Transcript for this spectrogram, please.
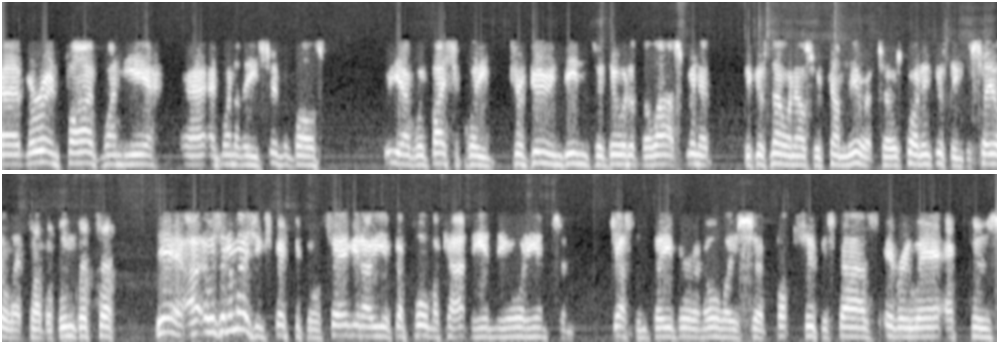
uh, Maroon Five one year at one of these Super Bowls you know, were basically dragooned in to do it at the last minute because no one else would come near it. So it was quite interesting to see all that type of thing. But uh, yeah, uh, it was an amazing spectacle, Sam. You know, you've got Paul McCartney in the audience and Justin Bieber and all these uh, pop superstars everywhere, actors.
